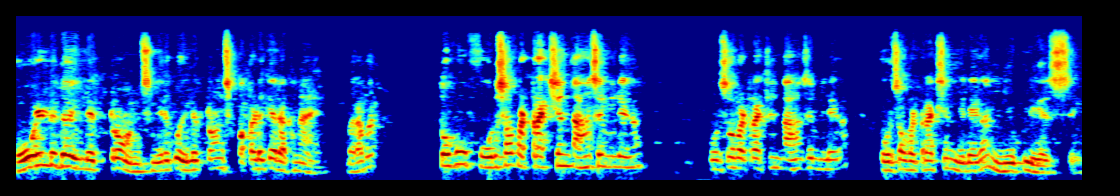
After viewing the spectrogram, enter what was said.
hold the electrons मेरे को electrons पकड़ के रखना है बराबर तो वो फोर्स ऑफ़ अट्रैक्शन कहाँ से मिलेगा? फोर्स ऑफ़ अट्रैक्शन कहाँ से मिलेगा? फोर्स ऑफ़ अट्रैक्शन मिलेगा न्यूक्लियस से।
